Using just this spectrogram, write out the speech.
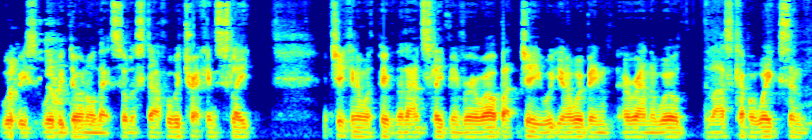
we'll be we'll be doing all that sort of stuff. We'll be tracking sleep, checking in with people that aren't sleeping very well. But gee, we, you know we've been around the world the last couple of weeks and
